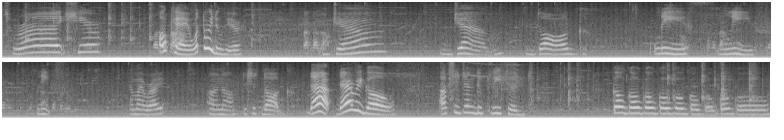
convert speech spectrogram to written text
It's right here. Okay, what do we do here? Jam, jam, dog, leaf, leaf, leaf. Am I right? Oh no, this is dog. That, there we go. Oxygen depleted. Go, go, go, go, go, go, go, go, go.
